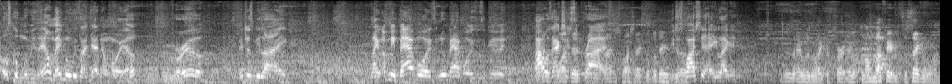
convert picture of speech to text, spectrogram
Old school movies, they don't make movies like that no more, yo. Mm-hmm. For real, it just be like, like I mean, Bad Boys, the new Bad Boys was good. I, was actually watched that- surprised. I just watched that a couple days you ago. just watched it? How you like it? It, was, it wasn't like the first. It, my, my favorite's the second one.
